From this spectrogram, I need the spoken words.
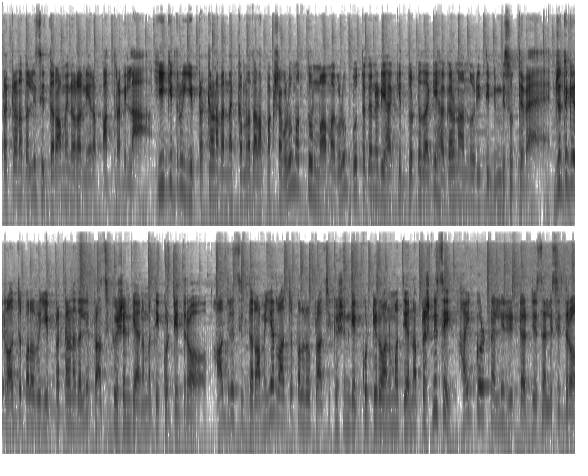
ಪ್ರಕರಣದಲ್ಲಿ ಸಿದ್ದರಾಮಯ್ಯನವರ ನೇರ ಪಾತ್ರವಿಲ್ಲ. ಹೀಗಿದ್ರೂ ಈ ಪ್ರಕರಣವನ್ನ ಕಮಲದಳ ಪಕ್ಷಗಳು ಮತ್ತು ಮಾಮಗಳು ಭೂತಗನ್ನಡಿ ಹಾಕಿ ದೊಡ್ಡದಾಗಿ ಹಗರಣ ಅನ್ನೋ ರೀತಿ ಬಿಂಬಿಸುತ್ತಿವೆ. ಜೊತೆಗೆ ರಾಜ್ಯಪಾಲರು ಈ ಪ್ರಕರಣದಲ್ಲಿ ಪ್ರಾಸಿಕ್ಯೂಷನ್ಗೆ ಅನುಮತಿ ಕೊಟ್ಟಿದ್ರು. ಆದ್ರೆ ಸಿದ್ದರಾಮಯ್ಯ ರಾಜ್ಯಪಾಲರು ಪ್ರಾಸಿಕ್ಯೂಷನ್ಗೆ ಕೊಟ್ಟಿರೋ ಅನುಮತಿಯನ್ನ ಪ್ರಶ್ನಿಸಿ ಹೈಕೋರ್ಟ್ನಲ್ಲಿ ರಿಟ್ ಅರ್ಜಿ ಸಲ್ಲಿಸಿದ್ರು.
